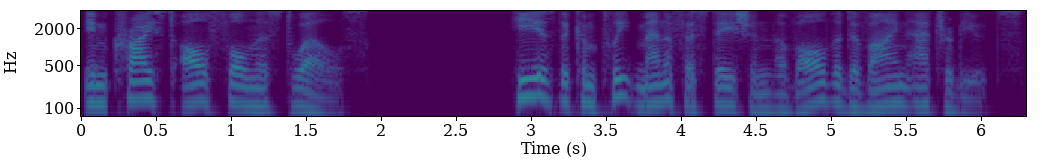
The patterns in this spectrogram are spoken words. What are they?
In Christ all fullness dwells. He is the complete manifestation of all the divine attributes.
